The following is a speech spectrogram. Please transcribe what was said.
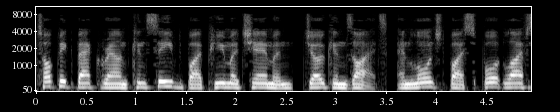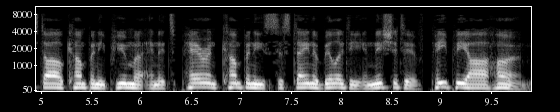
Topic background Conceived by Puma chairman, Jochen Zeitz, and launched by sport lifestyle company Puma and its parent company's Sustainability Initiative PPR Home,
